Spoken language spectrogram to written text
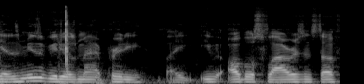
yeah, this music video is mad pretty. Like even all those flowers and stuff.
